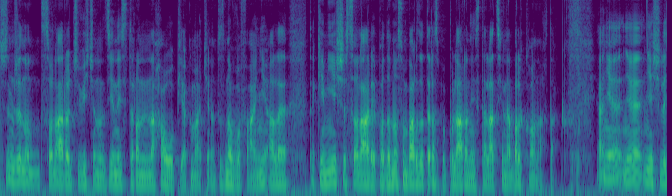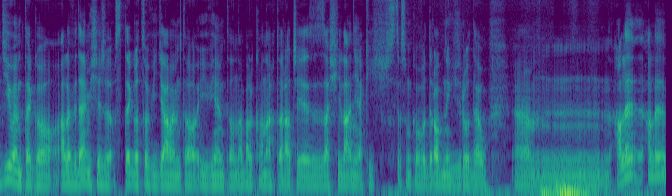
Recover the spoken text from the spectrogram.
z tym, że no solary oczywiście no z jednej strony na chałupie jak macie, no to znowu fajnie, ale takie mniejsze solary podobno są bardzo teraz popularne instalacje na balkonach, tak. Ja nie, nie, nie śledziłem tego, ale wydaje mi się, że z tego co widziałem to i wiem, to na balkonach to raczej jest zasilanie jakichś stosunkowo drobnych źródeł, ale, ale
